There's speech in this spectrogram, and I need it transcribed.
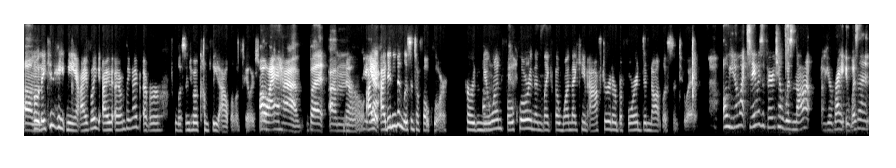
Um, oh, they can hate me. I've like I, I don't think I've ever listened to a complete album of Taylor Swift. Oh, I have, but um no, yeah. I I didn't even listen to Folklore. Her new oh. one, Folklore, and then like the one that came after it or before it, did not listen to it. Oh, you know what? Today was a fairy tale was not. Oh, you're right. It wasn't.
